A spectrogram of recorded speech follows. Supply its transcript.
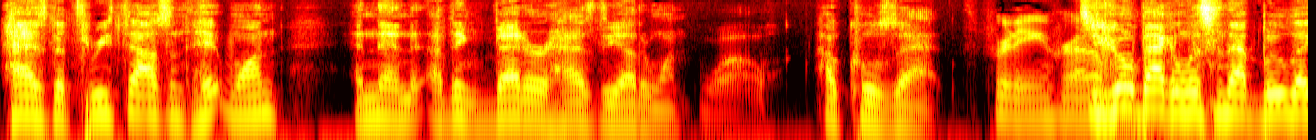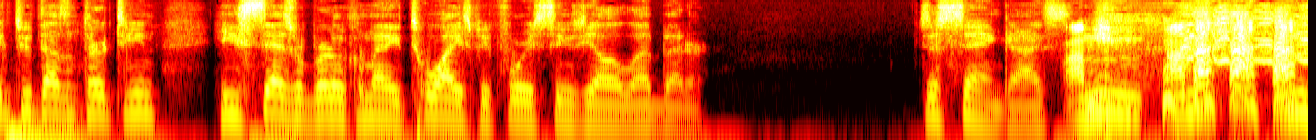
has the 3,000th hit one, and then I think Vedder has the other one. wow. How cool is that? Pretty So you go back and listen to that bootleg 2013. He says Roberto Clemente twice before he sings Yellow Ledbetter. Just saying, guys. I'm I'm I'm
